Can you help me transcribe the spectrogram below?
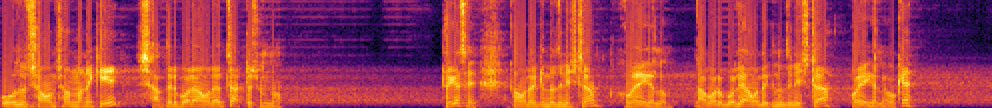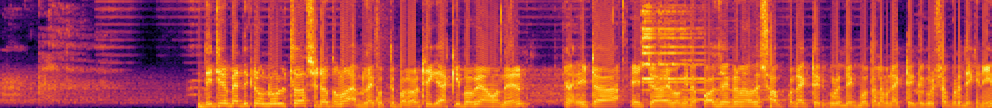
অজুত সমান সমান মানে কি? সাতের পরে আমাদের চারটে শূন্য। ঠিক আছে? আমাদের কিন্তু জিনিসটা হয়ে গেল। আবারও বলি, আমাদের কিন্তু জিনিসটা হয়ে গেল ওকে দ্বিতীয় ব্যতিক্রম রুলটা, সেটা তোমরা অ্যাপ্লাই করতে পারো। ঠিক একইভাবে আমাদের এটা এটা এবং এটা। পর্যায়ক্রমে আমাদের সবকটা একটা একটা করে দেখব। তাহলে আমরা একটা একটা করে সব করে দেখে নিই।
